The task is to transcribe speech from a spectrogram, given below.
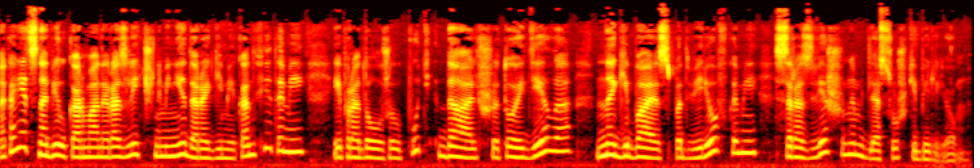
Наконец набил карманы различными недорогими конфетами и продолжил путь дальше, то и дело нагибаясь под веревками с развешенным для сушки бельем.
